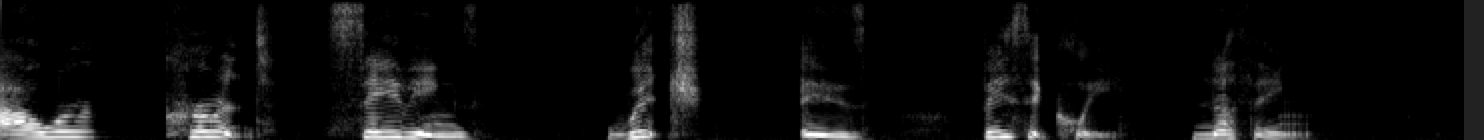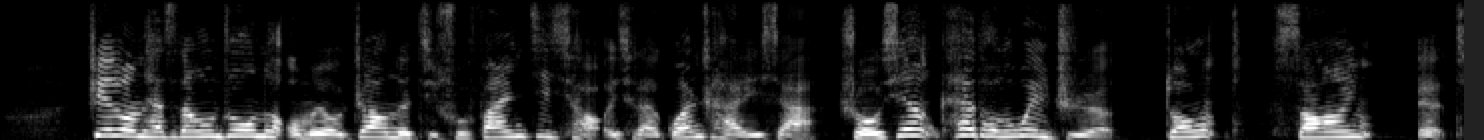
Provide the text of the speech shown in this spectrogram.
our current savings, which is basically nothing. 这段台词当中呢，我们有这样的几处发音技巧，一起来观察一下。首先，开头的位置 "don't sign it"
